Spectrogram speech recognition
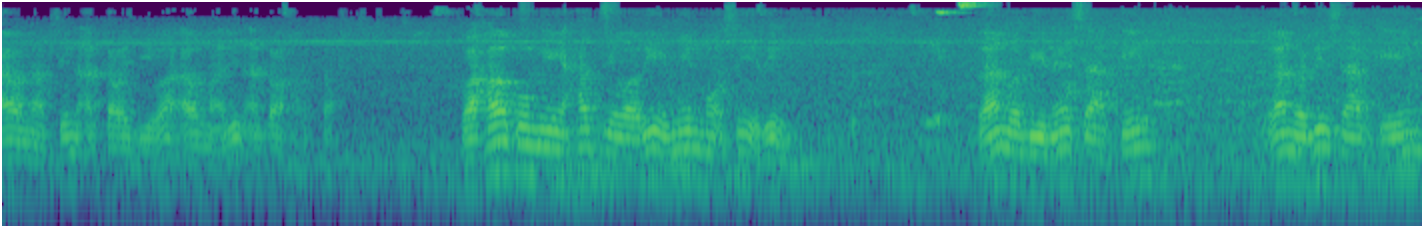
Au nafsin atau jiwa au malin atau wa hakumi haji min mu'sirin. Lan wadine saking lan wadi saking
